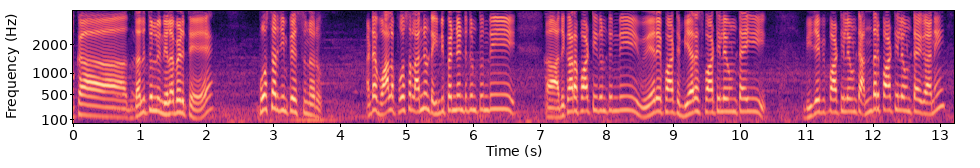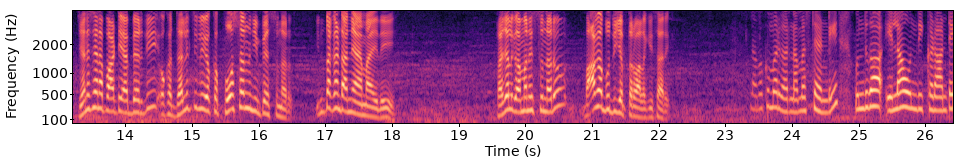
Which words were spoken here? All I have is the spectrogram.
ఒక దళితుల్ని నిలబెడితే పోస్టర్ చింపేస్తున్నారు. అంటే వాళ్ళ పోస్టర్లు అన్నీ ఉంటాయి. ఇండిపెండెంట్ది ఉంటుంది అధికార పార్టీది ఉంటుంది వేరే పార్టీ బీఆర్ఎస్ పార్టీలే ఉంటాయి బీజేపీ పార్టీలే ఉంటాయి అందరి పార్టీలే ఉంటాయి కానీ జనసేన పార్టీ అభ్యర్థి ఒక దళితుల యొక్క పోస్టర్లను చింపేస్తున్నారు. ఇంతకంటే అన్యాయమా ఇది? ప్రజలు గమనిస్తున్నారు బాగా బుద్ధి చెప్తారు వాళ్ళకి ఈసారి. లవకుమార్ గారు నమస్తే అండి. ముందుగా ఎలా ఉంది ఇక్కడ? అంటే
